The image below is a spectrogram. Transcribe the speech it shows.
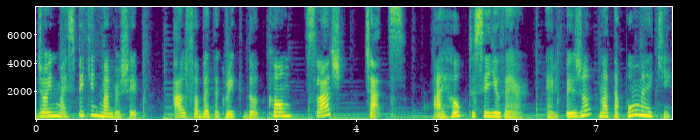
join my speaking membership alphabetagreek.com slash chats. I hope to see you there. Ελπίζω να τα πούμε εκεί.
